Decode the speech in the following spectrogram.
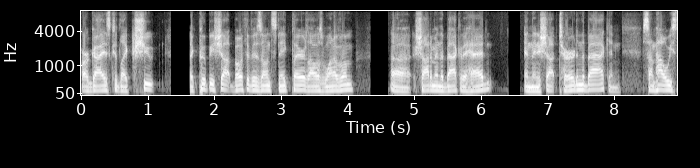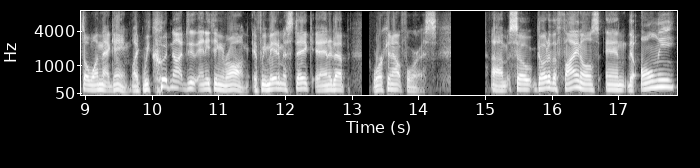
our guys could like shoot. Like Poopy shot both of his own snake players. I was one of them. Uh, shot him in the back of the head, and then he shot Turd in the back, and somehow we still won that game. Like we could not do anything wrong. If we made a mistake, it ended up working out for us. Um, so go to the finals, and the only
